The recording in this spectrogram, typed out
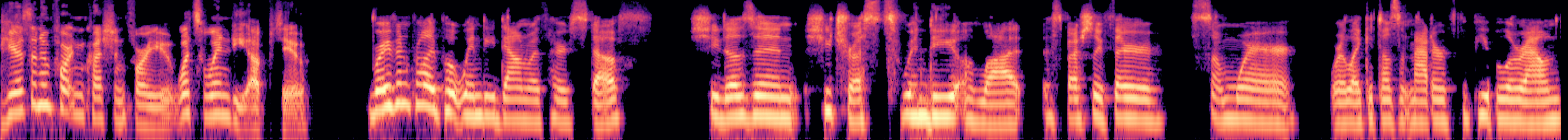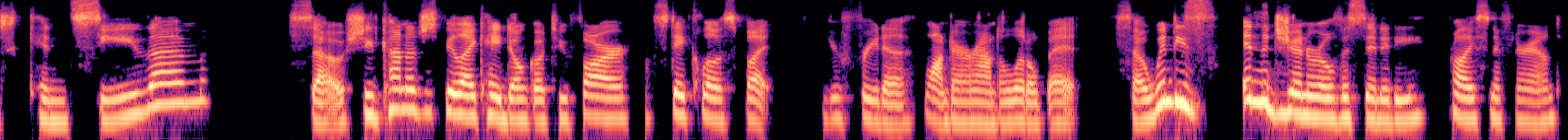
Here's an important question for you. What's Wendy up to? Raven probably put Wendy down with her stuff. She doesn't, she trusts Wendy a lot, especially if they're somewhere where like it doesn't matter if the people around can see them. So she'd kind of just be like, hey, don't go too far, stay close, but you're free to wander around a little bit. So Wendy's in the general vicinity, probably sniffing around.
